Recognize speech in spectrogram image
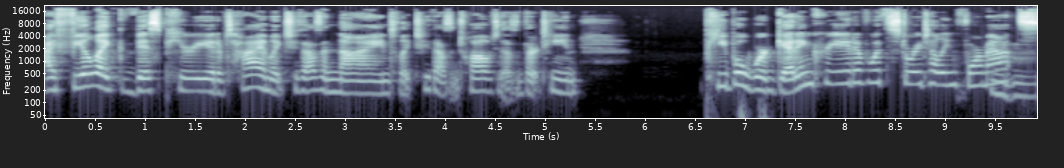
I feel like this period of time, like 2009 to like 2012, 2013, people were getting creative with storytelling formats.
